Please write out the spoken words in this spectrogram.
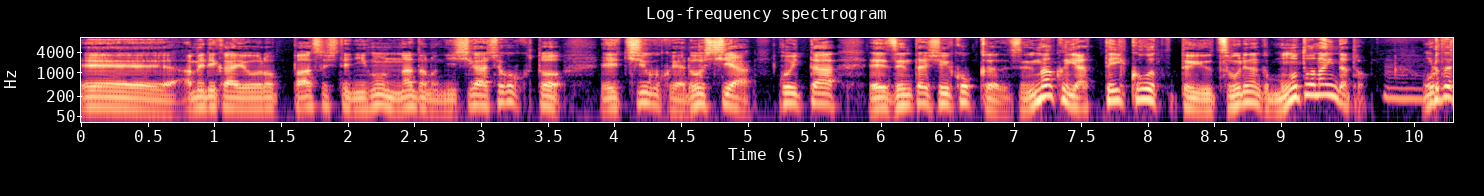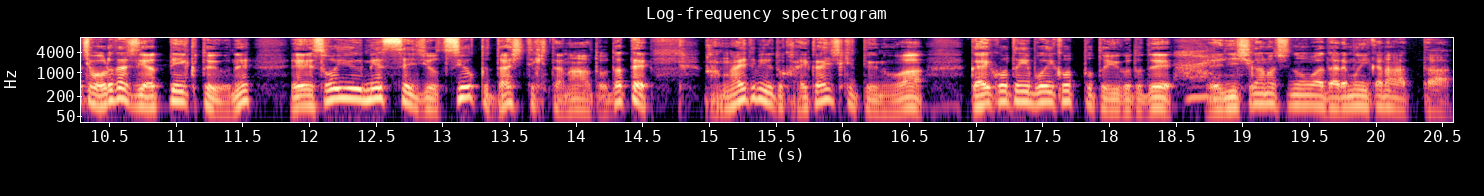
えー、アメリカ、ヨーロッパ、そして日本などの西側諸国と、えー中国やロシア、こういった、えー全体主義国家がですね、うまくやっていこうというつもりなんか毛頭ないんだと。俺たちは俺たちでやっていくというね、えーそういうメッセージを強く出してきたなと。だって、考えてみると開会式っていうのは、外交的ボイコットということで、えー西側の首脳は誰も行かなかった。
